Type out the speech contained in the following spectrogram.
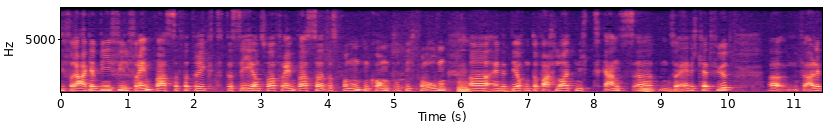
die Frage, wie viel Fremdwasser verträgt der See, und zwar Fremdwasser, das von unten kommt und nicht von oben, mhm. äh, eine, die auch unter Fachleuten nicht ganz äh, mhm. zur Einigkeit führt. Äh, für alle,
